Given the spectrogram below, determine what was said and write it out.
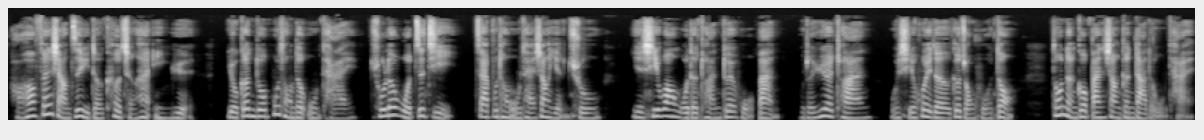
好好分享自己的课程和音乐，有更多不同的舞台。除了我自己在不同舞台上演出，也希望我的团队伙伴、我的乐团、我协会的各种活动都能够搬上更大的舞台，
